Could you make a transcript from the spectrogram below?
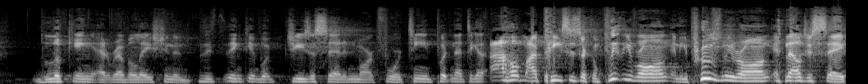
looking at Revelation and thinking what Jesus said in Mark 14, putting that together. I hope my pieces are completely wrong and he proves me wrong, and I'll just say,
